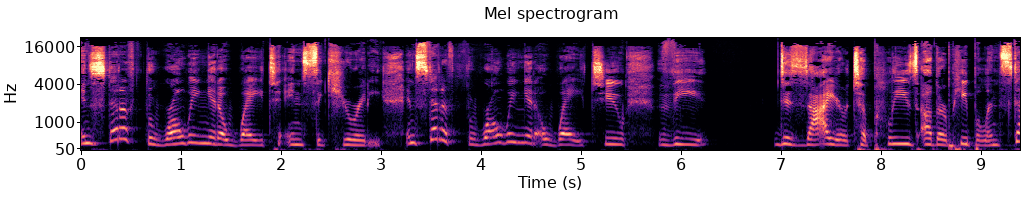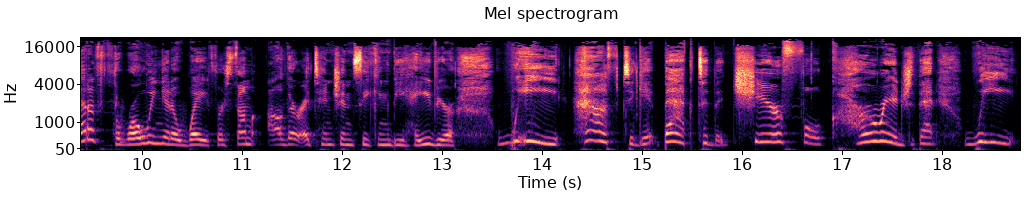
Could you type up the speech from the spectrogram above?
instead of throwing it away to insecurity, instead of throwing it away to the desire to please other people, instead of throwing it away for some other attention seeking behavior, we have to get back to the cheerful courage that we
